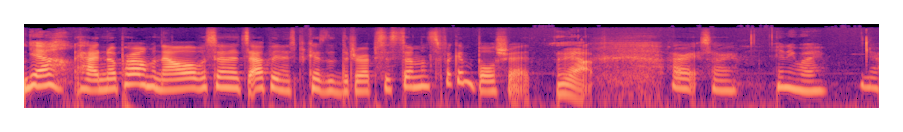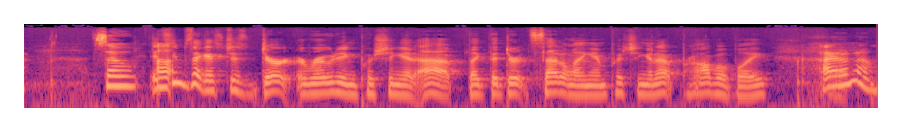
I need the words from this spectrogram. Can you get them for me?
yeah. Had no problem. Now all of a sudden it's up and it's because of the drip system. It's fucking bullshit. Yeah. All right, sorry. Anyway, Yeah. So It uh, seems like it's just dirt eroding, pushing it up, like the dirt settling and pushing it up. Probably. I don't know.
